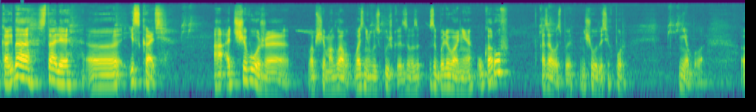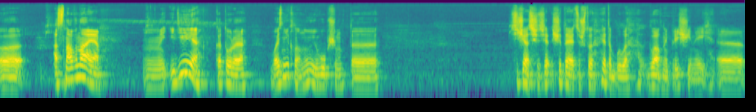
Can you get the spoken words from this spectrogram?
Когда стали э, искать, а от чего же вообще могла возникнуть вспышка заболевания у коров, казалось бы, ничего до сих пор не было. Э, основная идея, которая возникла, ну и, в общем-то, сейчас считается, что это было главной причиной. Э,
